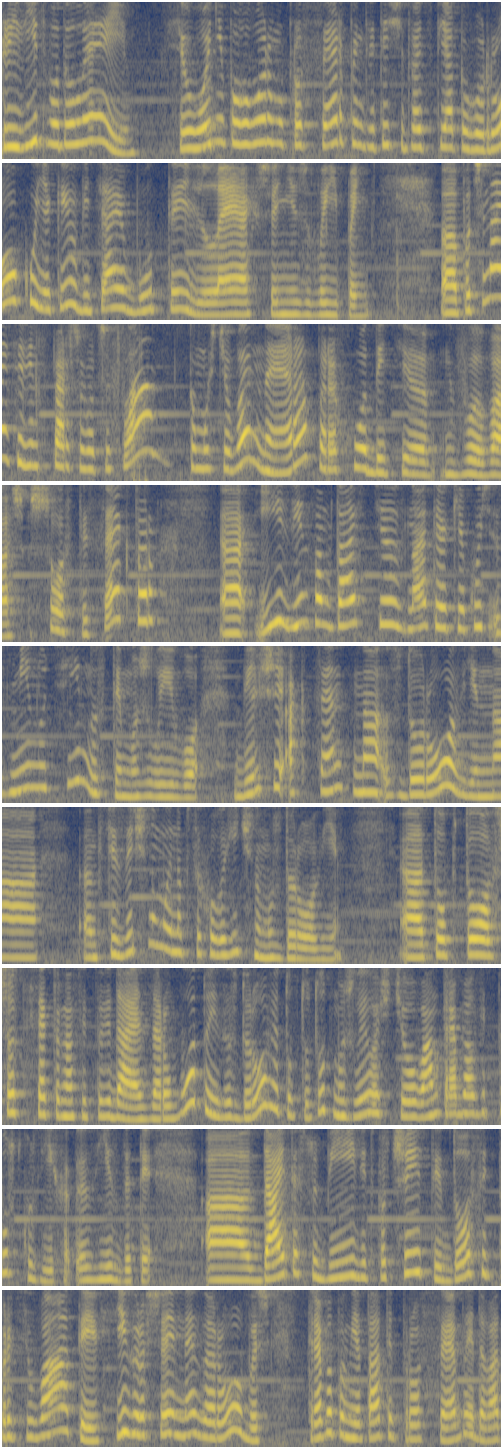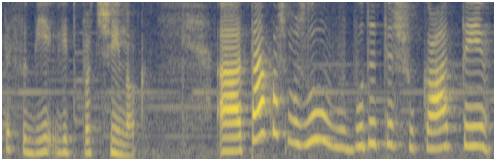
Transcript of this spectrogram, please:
Привіт, водолеї! Сьогодні поговоримо про серпень 2025 року, який обіцяє бути легше, ніж липень. Е, Починається він з першого числа, тому що Венера переходить е, в ваш шостий сектор. е, І він вам дасть, знаєте, як якусь зміну цінностей, можливо, більший акцент на здоров'ї, на фізичному і на психологічному здоров'ї. Тобто, шостий сектор у нас відповідає за роботу і за здоров'я. Тобто, тут можливо, що вам треба в відпустку з'їхати, з'їздити. Дайте собі відпочити, досить працювати, всіх грошей не заробиш. Треба пам'ятати про себе і давати собі відпочинок. Також, можливо, ви будете шукати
